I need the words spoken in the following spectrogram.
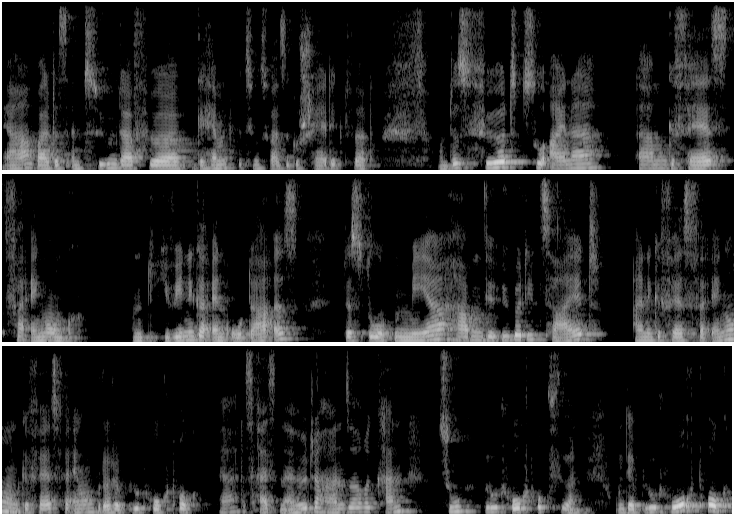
ja, weil das Enzym dafür gehemmt bzw. geschädigt wird. Und das führt zu einer ähm, Gefäßverengung. Und je weniger NO da ist, desto mehr haben wir über die Zeit eine Gefäßverengung. Und Gefäßverengung bedeutet Bluthochdruck. Ja, das heißt, eine erhöhte Harnsäure kann zu Bluthochdruck führen. Und der Bluthochdruck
